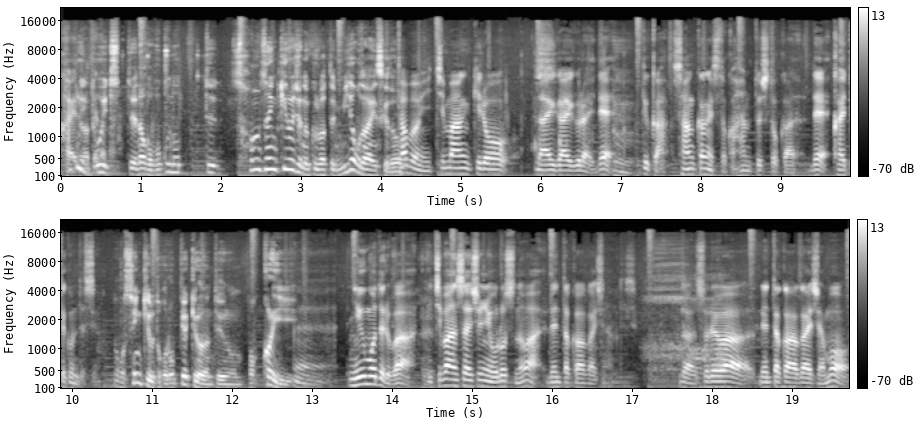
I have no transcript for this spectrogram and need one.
買えるわけだか特にドイツってなんか僕乗って3000キロ以上の車って見たことないんですけど。ら多分1万キロ内外ぐらいで、うん。っていうか3ヶ月とか半年とかで変えていくんですよ、なんか1000キロとか600キロなんていうのばっかり、えーニューモデルは一番最初に下ろすのはレンタカー会社なんですよだからそれはレンタカー会社も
